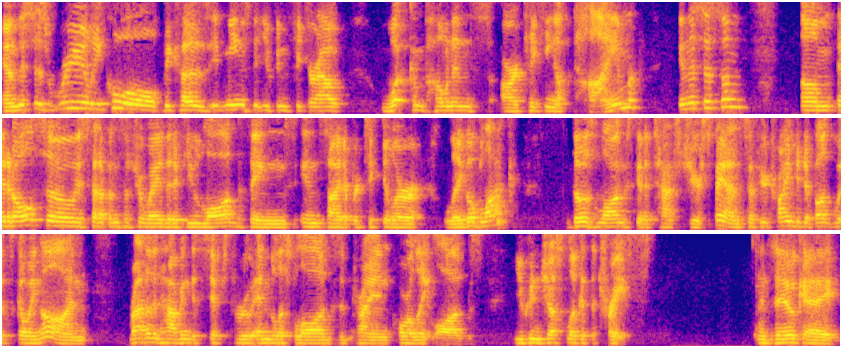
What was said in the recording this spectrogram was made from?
And this is really cool because it means that you can figure out what components are taking up time in the system. Um, and it also is set up in such a way that if you log things inside a particular Lego block, those logs get attached to your span. So if you're trying to debug what's going on, rather than having to sift through endless logs and try and correlate logs, you can just look at the trace and say, okay,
